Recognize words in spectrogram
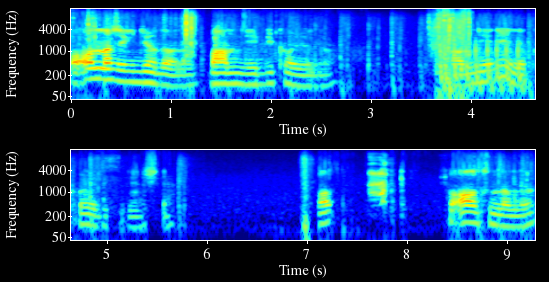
O olmasa gidiyordu ona. Bam diye bir koyuyordu. Bam diye değil de de işte. Hop. Su altında mı?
